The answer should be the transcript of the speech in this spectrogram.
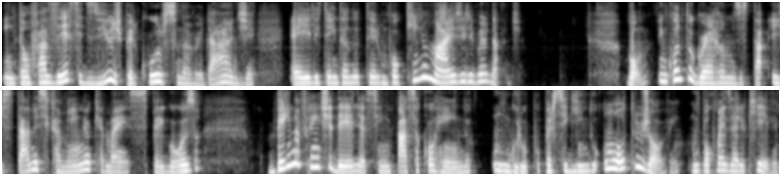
Então, fazer esse desvio de percurso, na verdade, é ele tentando ter um pouquinho mais de liberdade. Bom, enquanto Graham está, está nesse caminho, que é mais perigoso, bem na frente dele, assim, passa correndo um grupo perseguindo um outro jovem, um pouco mais velho que ele.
